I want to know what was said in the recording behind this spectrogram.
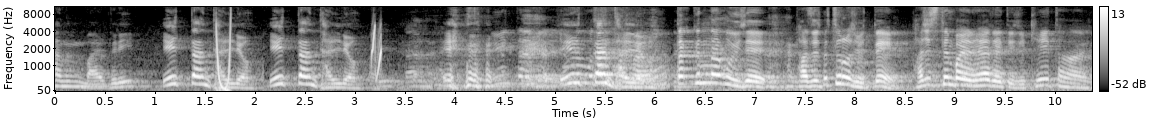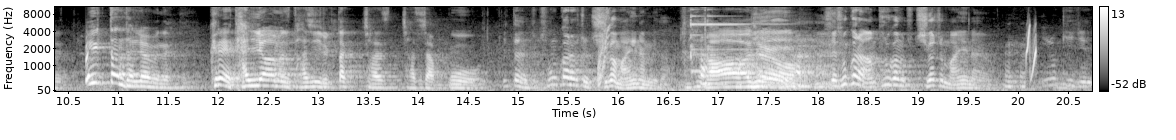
하는 말들이 일단 달려 일단 달려 일단 달려 딱 끝나고 이제 다들 흐트러질 때 다시 스탠바이를 해야 될 때 이제 케이타나 이제 일단 달려 하면은 그래 달려 하면서 다시 이렇게 딱 자, 자세 잡고 일단 손가락 좀 쥐가 많이 납니다. 아 맞아요 진짜 손가락 안 풀고 가면 좀 쥐가 좀 많이 나요. 이렇게 이제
